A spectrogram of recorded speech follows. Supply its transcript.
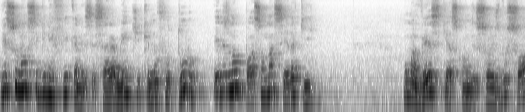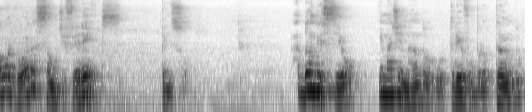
isso não significa necessariamente que no futuro eles não possam nascer aqui uma vez que as condições do solo agora são diferentes, pensou. Adormeceu, imaginando o trevo brotando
